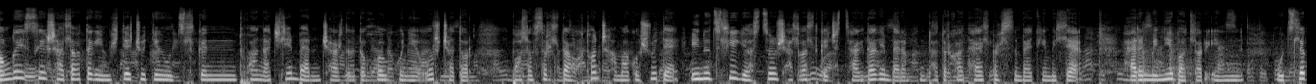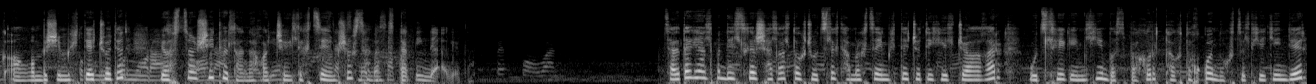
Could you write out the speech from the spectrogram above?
Онгон эсхийг шалгадаг эмэгтэйчүүдийн үзлэг нь тухайн ажлын байранд шаардлагадаг хувь хүний ур чадвар боловсралтай огтхон ч хамаагүй шүү дээ. Энэ үзлэгийг ёс зүйн шалгалт гэж цагдаагийн баримтанд тодорхой тайлбарласан байдгийн билээ. Харин миний бодлоор энэ үзлэг онгон биш эмэгтэйчүүдэд ёс зүйн шийтгэл онооход чиглэгдсэн юм шиг санагддаг. Цагдаагийн албан дэлсгээр шалгалт өгч үзлэгт хамрагдсан эмэгтэйчүүдийн хэлж байгаагаар үзлэхийг эмнэлгийн бус бохир тогтохгүй нөхцөлд хийгийн дээр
